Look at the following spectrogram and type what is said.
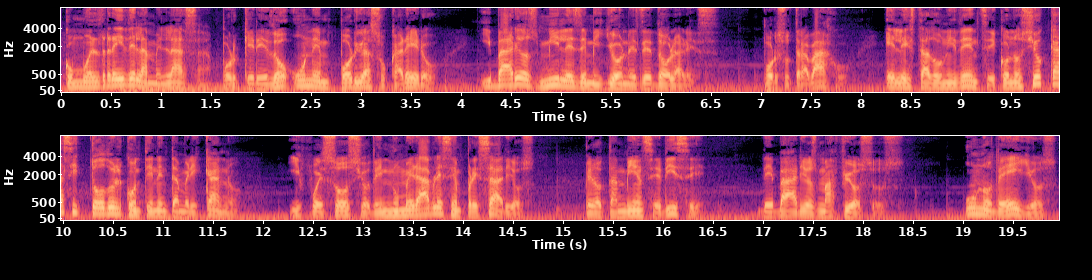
como el rey de la melaza porque heredó un emporio azucarero y varios miles de millones de dólares. Por su trabajo, el estadounidense conoció casi todo el continente americano y fue socio de innumerables empresarios, pero también se dice de varios mafiosos. Uno de ellos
